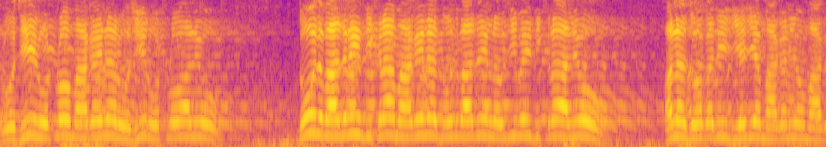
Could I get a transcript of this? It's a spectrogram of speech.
રોજી રોટલો માગીને રોજી રોટલો આલ્યો. દૂધ બાજરી દીકરા માગીને દૂધ બાજરી લવજીભાઈ દીકરા આલ્યો. અને જો કદી જે જે માગણીઓ માગ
